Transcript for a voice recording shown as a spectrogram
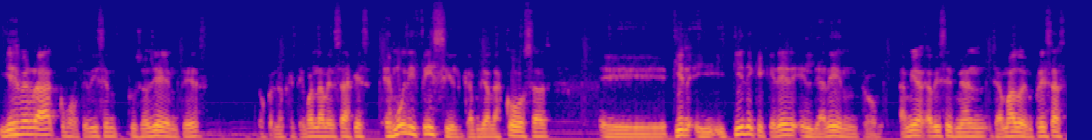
Y es verdad, como te dicen tus oyentes, los, que te mandan mensajes, es muy difícil cambiar las cosas, eh, tiene, y, tiene que querer el de adentro. A mí a veces me han llamado empresas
